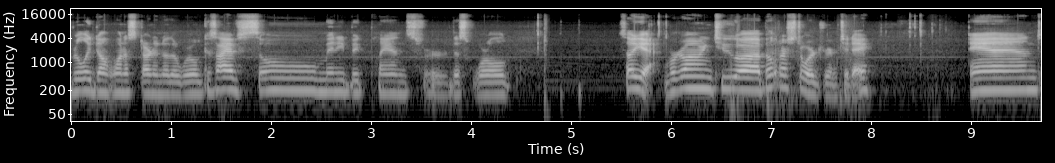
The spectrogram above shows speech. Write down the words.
really don't want to start another world because I have so many big plans for this world. So yeah, we're going to uh, build our storage room today. And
